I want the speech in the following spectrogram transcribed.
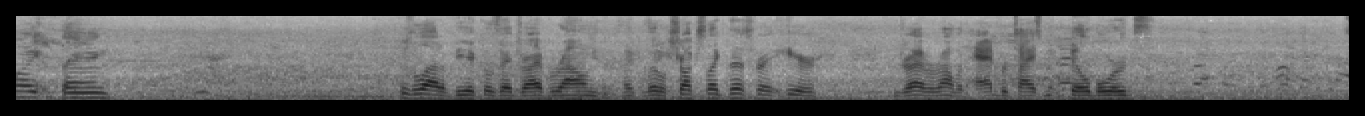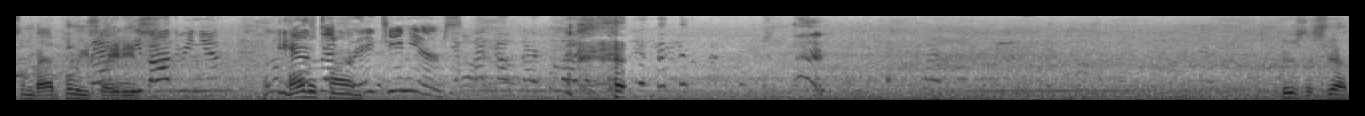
Magic thing. There's a lot of vehicles that drive around, like little trucks like this right here. Drive around with advertisement billboards. Some bad police ladies. Is he bothering you? He All has the been time. for 18 years. Here's the ship.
